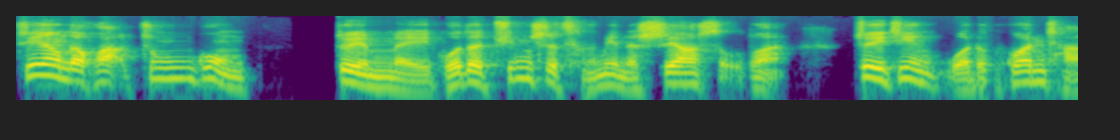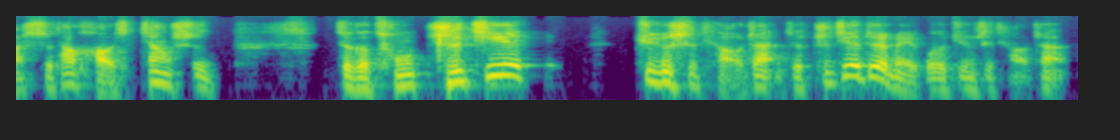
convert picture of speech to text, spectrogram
这样的话，中共对美国的军事层面的施压手段，最近我的观察是，他好像是这个从直接军事挑战，就直接对美国军事挑战，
